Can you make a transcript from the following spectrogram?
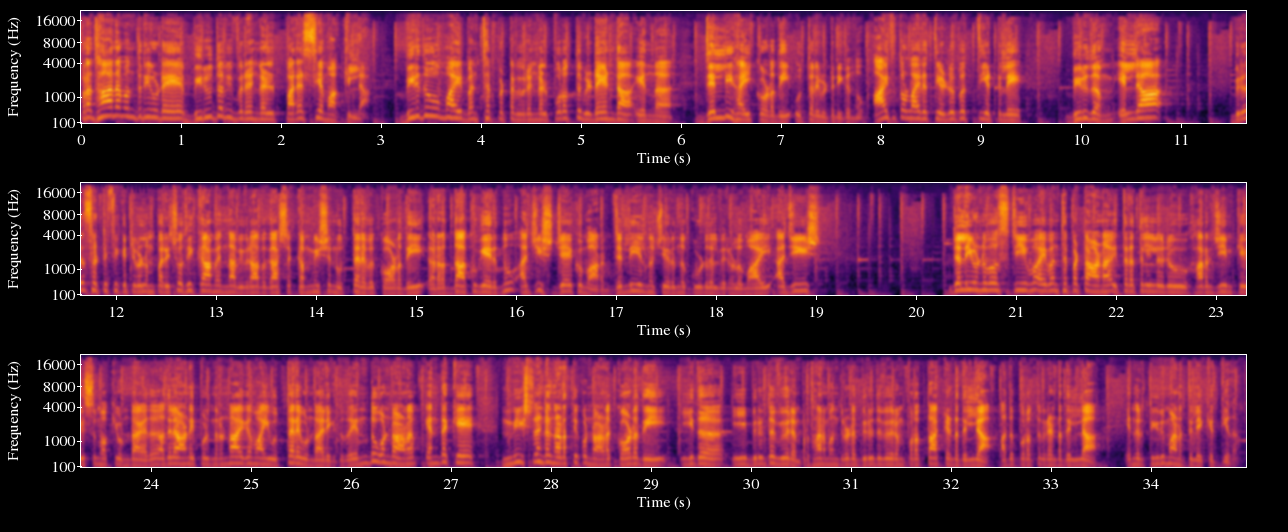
പ്രധാനമന്ത്രിയുടെ ബിരുദ വിവരങ്ങൾ പരസ്യമാക്കില്ല. ബിരുദവുമായി ബന്ധപ്പെട്ട വിവരങ്ങൾ പുറത്തുവിടേണ്ട എന്ന് ഡൽഹി ഹൈക്കോടതി ഉത്തരവിട്ടിരിക്കുന്നു. ആയിരത്തി തൊള്ളായിരത്തി എഴുപത്തിയെട്ടിലെ ബിരുദം എല്ലാ ബിരുദ സർട്ടിഫിക്കറ്റുകളും പരിശോധിക്കാമെന്ന വിവരാവകാശ കമ്മീഷൻ ഉത്തരവ് കോടതി റദ്ദാക്കുകയായിരുന്നു. അജീഷ് ജയകുമാർ ഡൽഹിയിൽ നിന്ന് ചേരുന്നു കൂടുതൽ വിവരങ്ങളുമായി അജീഷ് ഡൽഹി യൂണിവേഴ്സിറ്റിയുമായി ബന്ധപ്പെട്ടാണ് ഇത്തരത്തിൽ ഒരു ഹർജിയും കേസും ഒക്കെ ഉണ്ടായത്. അതിലാണ് ഇപ്പോൾ നിർണായകമായി ഉത്തരവുണ്ടായിരിക്കുന്നത്. എന്തുകൊണ്ടാണ് എന്തൊക്കെ നിരീക്ഷണങ്ങൾ നടത്തിക്കൊണ്ടാണ് കോടതി ഇത് ഈ ബിരുദ വിവരം പ്രധാനമന്ത്രിയുടെ ബിരുദ വിവരം പുറത്താക്കേണ്ടതില്ല അത് പുറത്തുവിടേണ്ടതില്ല എന്നൊരു തീരുമാനത്തിലേക്ക് എത്തിയത്?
